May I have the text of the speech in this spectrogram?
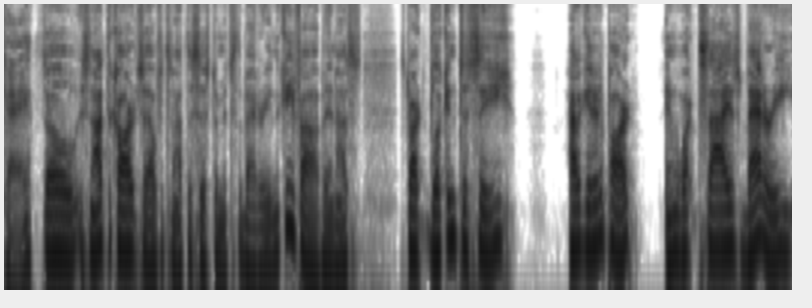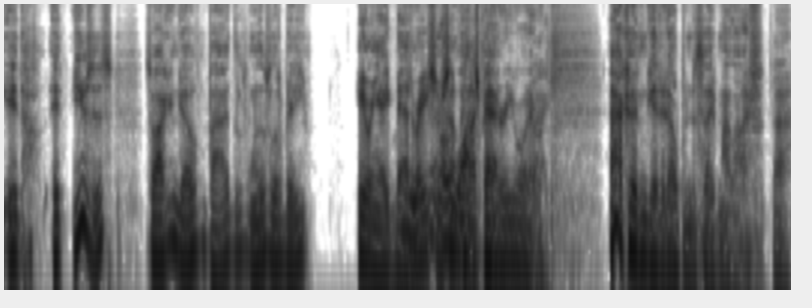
Okay, So it's not the car itself, it's not the system, it's the battery and the key fob. And I s- start looking to see how to get it apart and what size battery it it uses, so I can go buy the- one of those little bitty hearing aid batteries or a something watch like that. battery or whatever. Right. I couldn't get it open to save my life. Ah.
